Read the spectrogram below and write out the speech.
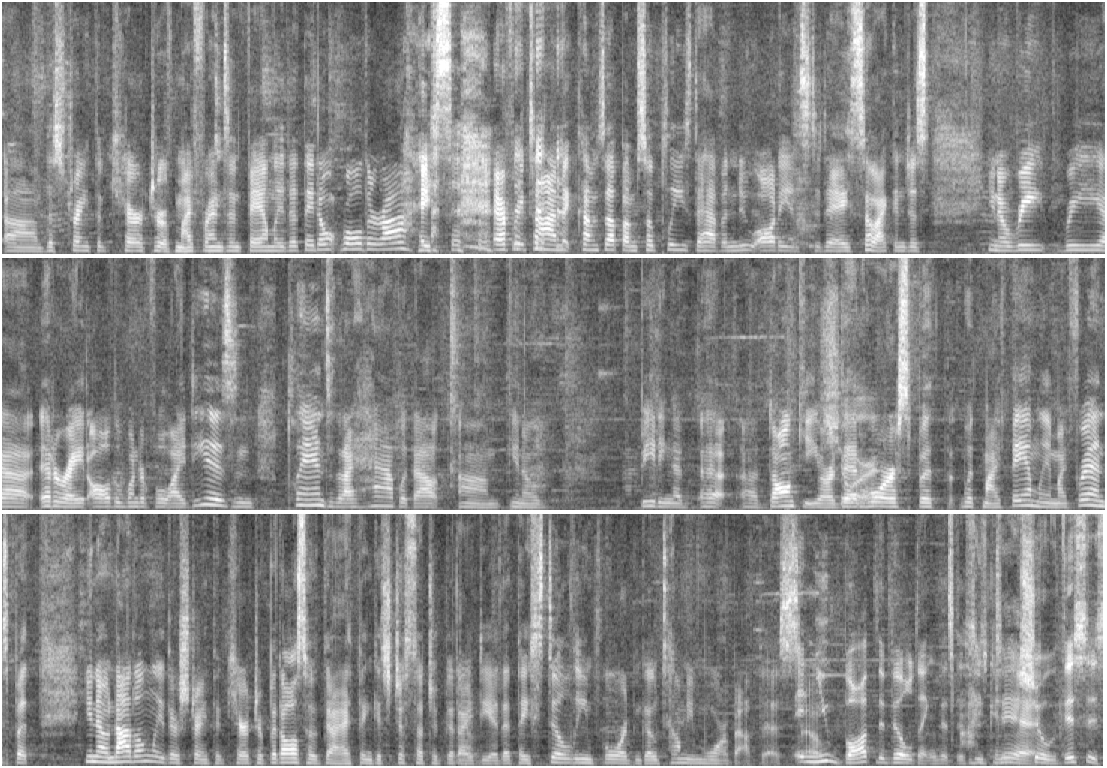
um, the strength of character of my friends and family that they don't roll their eyes every time it comes up. I'm so pleased to have a new audience today, so I can just, you know, re, reiterate all the wonderful ideas and plans that I have without, um, you know, beating a, a, a donkey or a dead horse with with my family and my friends. But you know, not only their strength of character, but also that I think it's just such a good idea that they still lean forward and go, "Tell me more about this." And you bought the building that this I is going to. So this is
